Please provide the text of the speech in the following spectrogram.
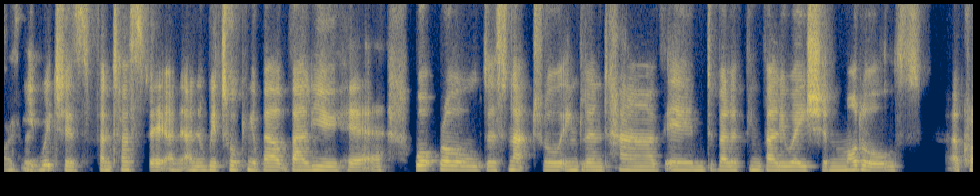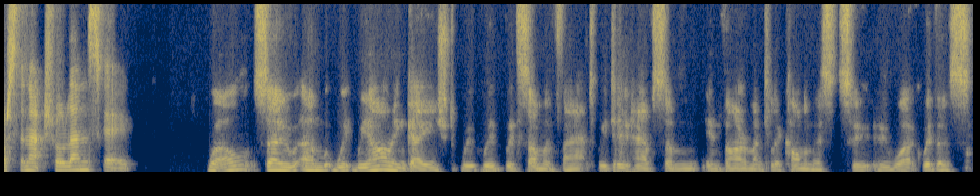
I think. which is fantastic. And, and we're talking about value here. What role does Natural England have in developing valuation models across the natural landscape? Well, so um, we, we are engaged with, with, with, some of that. We do have some environmental economists who, who work with us.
